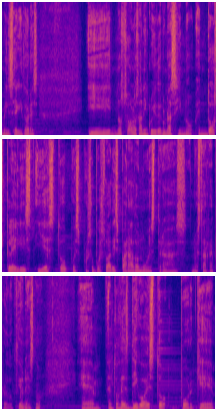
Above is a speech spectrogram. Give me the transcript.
mil seguidores. Y no solo nos han incluido en una, sino en dos playlists y esto, pues por supuesto, ha disparado nuestras, nuestras reproducciones, ¿no? Eh, entonces digo esto porque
